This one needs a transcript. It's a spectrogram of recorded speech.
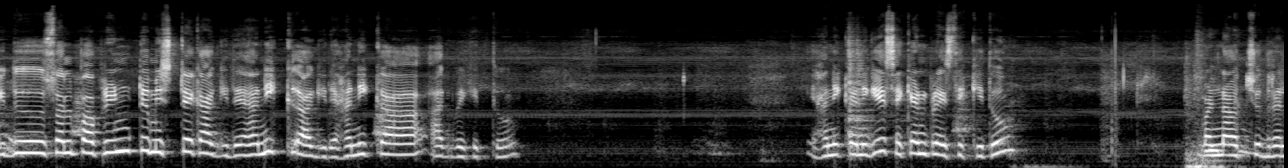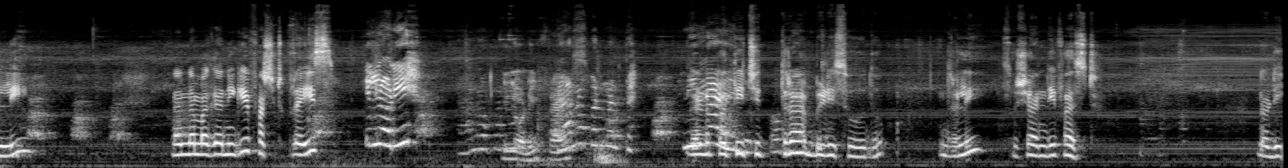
ಇದು ಸ್ವಲ್ಪ ಪ್ರಿಂಟ್ ಮಿಸ್ಟೇಕ್ ಆಗಿದೆ. ಹನಿಕ್ ಆಗಿದೆ. ಹನಿಕ ಆಗಬೇಕಿತ್ತು. ಹನಿಕನಿಗೆ ಸೆಕೆಂಡ್ ಪ್ರೈಸ್ ಸಿಕ್ಕಿತು. ಬಣ್ಣ ಹಚ್ಚೋದ್ರಲ್ಲಿ ನನ್ನ ಮಗನಿಗೆ ಫಸ್ಟ್ ಪ್ರೈಸ್ ಇಲ್ಲಿ ನೋಡಿ ಇಲ್ಲಿ ನೋಡಿ ನಾನು open ಮಾಡ್ತೆ. ಗಣಪತಿ ಚಿತ್ರ ಬಿಡಿಸುವುದು. ಇದರಲ್ಲಿ ಸುಶಾಂಡಿ ಫಸ್ಟ್ ನೋಡಿ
